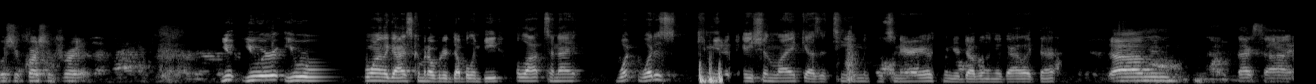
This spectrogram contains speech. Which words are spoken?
What's your question, Fred? You you were you were one of the guys coming over to double Embiid a lot tonight. What what is communication like as a team in those scenarios when you're doubling a guy like that? Um, backside,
